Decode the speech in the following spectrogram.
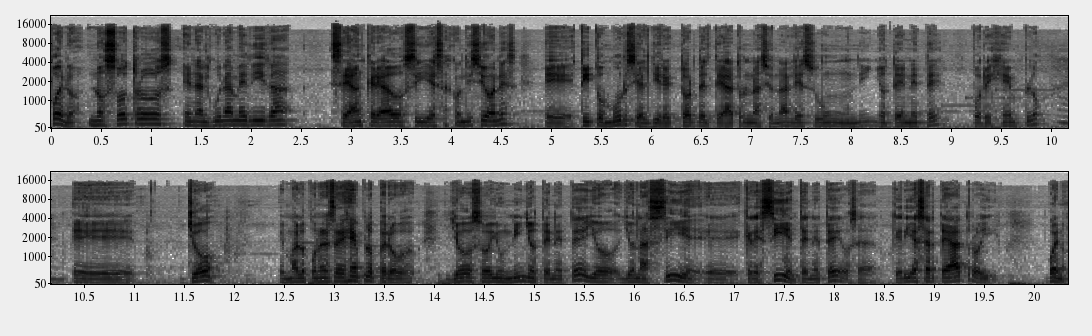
Bueno, nosotros en alguna medida se han creado sí esas condiciones. Eh, Tito Murcia, el director del Teatro Nacional, es un niño TNT, por ejemplo. Eh, yo, es malo ponerse de ejemplo, pero yo soy un niño TNT, yo, yo nací, eh, crecí en TNT, o sea, quería hacer teatro y bueno,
